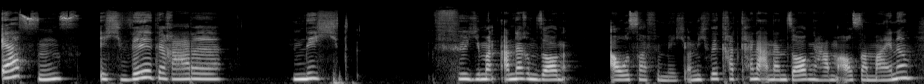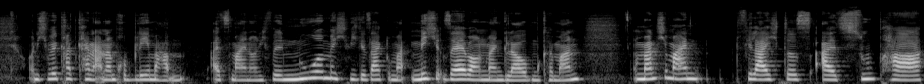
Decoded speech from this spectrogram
erstens, ich will gerade nicht für jemand anderen sorgen, außer für mich. Und ich will gerade keine anderen Sorgen haben, außer meine. Und ich will gerade keine anderen Probleme haben als meine. Und ich will nur mich, wie gesagt, um mich selber und meinen Glauben kümmern. Und manche meinen vielleicht das als super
